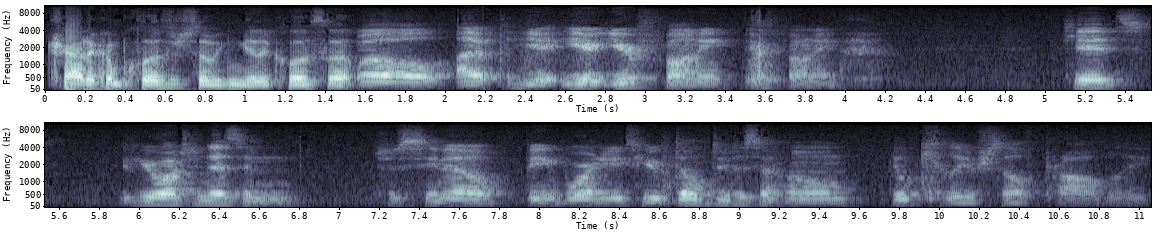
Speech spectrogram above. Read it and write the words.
Try to come closer so we can get a close up. Well, I yeah, yeah, you're funny. You're funny. Kids, if you're watching this and just you know being bored on YouTube, don't do this at home. You'll kill yourself probably.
